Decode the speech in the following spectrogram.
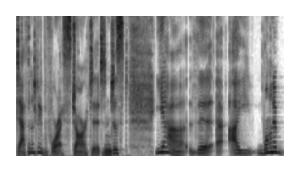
definitely before I started, and just yeah, the I want to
